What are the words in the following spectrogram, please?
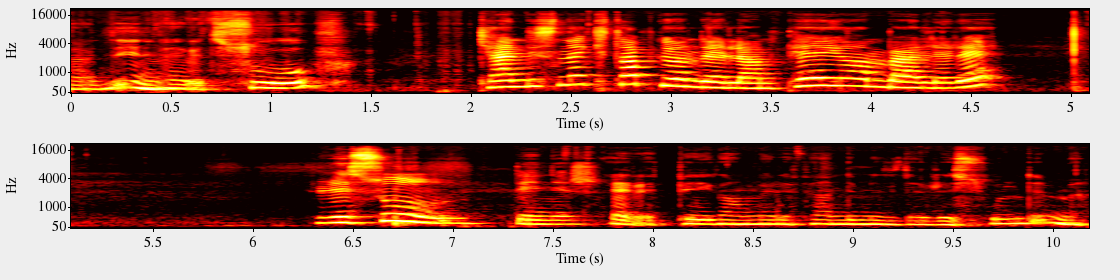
değil mi? Evet, suhuf. Kendisine kitap gönderilen peygamberlere Resul denir. Evet, Peygamber Efendimiz de Resul değil mi?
